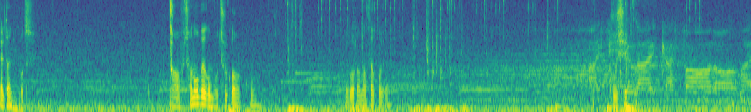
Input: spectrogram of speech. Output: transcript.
일단 이거지. 1500원 못 줄 것 같고. 이걸 하나 사고요. 90? like I fought all my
